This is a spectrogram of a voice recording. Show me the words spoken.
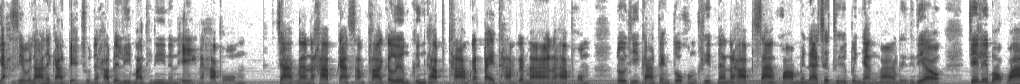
อยากเสียเวลาในการเปลี่ยนชุดนะครับเลยรีบมาที่นี่นั่นเองนะครับผม จากนั้นนะครับการสัมภาษณ์ก็เริ่มขึ้นครับ ถามกันไปถามกันมานะครับผมโดยที่การแต่งตัวของคริสนั้นนะครับ สร้างความไม่น่าเชื่อถือเป็นอย่างมากเลยทีเดียว เจเลยบอกว่า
